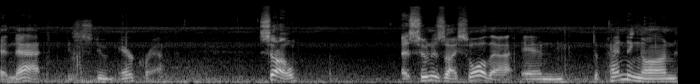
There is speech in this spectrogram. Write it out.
And that is a student aircraft. So, as soon as I saw that, and depending on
